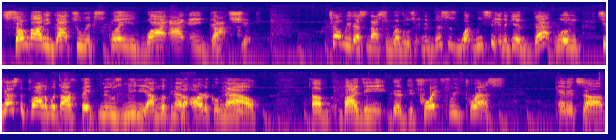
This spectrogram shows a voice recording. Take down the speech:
somebody got to explain why I ain't got shit. Tell me that's not some revolution. And this is what we see. And again, that William, see, that's the problem with our fake news media. I'm looking at an article now uh, by the, the Detroit Free Press, and it's uh,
